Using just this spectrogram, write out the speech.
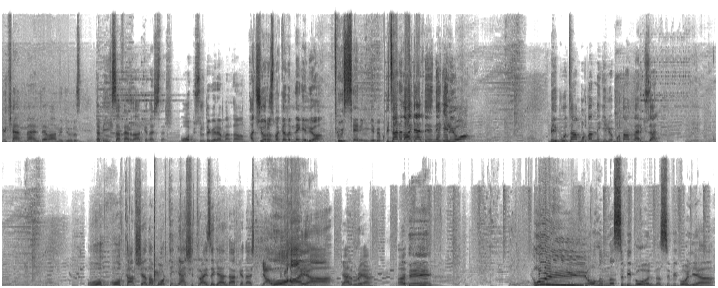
Mükemmel. Devam ediyoruz. Tabii ilk seferde arkadaşlar. Oh bir sürü de görev var tamam. Açıyoruz bakalım ne geliyor. Tüh senin gibi. Bir tane daha geldi. Ne geliyor? Bir bu tamam buradan ne geliyor? Buradan ver güzel. Oh oh karşıya da Mortingen Streise geldi arkadaş. Ya oha ya. Gel buraya. Hadi. Oy! Oğlum nasıl bir gol? Nasıl bir gol ya?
